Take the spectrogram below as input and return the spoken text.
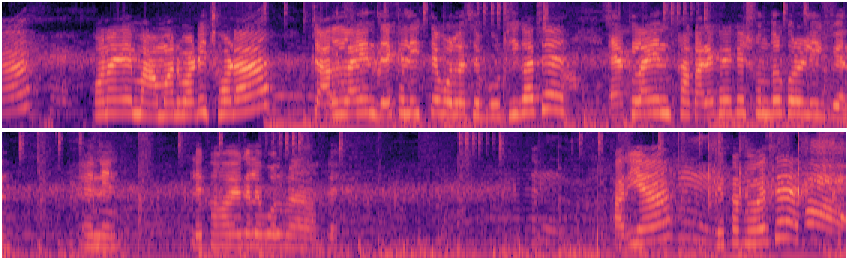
হ্যাঁ মনে হয় মামার বাড়ি ছড়া চার লাইন দেখে লিখতে বলেছে বু ঠিক আছে? এক লাইন ফাঁকা রেখে রেখে সুন্দর করে লিখবেন। এ নিন, লেখা হয়ে গেলে বলবেন আমাকে। হারিয়া, লেখা হয়েছে? হ্যাঁ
